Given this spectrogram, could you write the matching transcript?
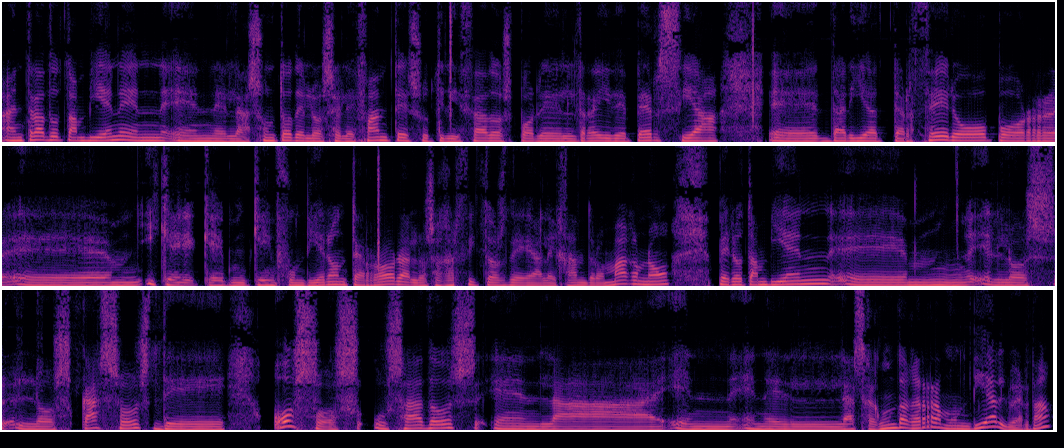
ha entrado también en, el asunto de los elefantes utilizados por el rey de Persia, eh, Darío III, por, eh, y que, que, infundieron terror a los ejércitos de Alejandro Magno, pero también eh, los, los casos de osos usados en la en, la Segunda Guerra Mundial, ¿verdad?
